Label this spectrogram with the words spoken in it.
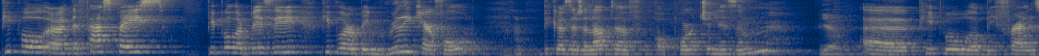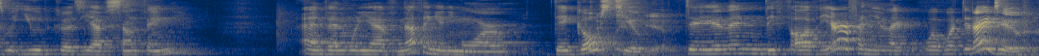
People, uh, the fast pace. People are busy. People are being really careful Mm-hmm. because there's a lot of opportunism. Yeah. Uh, people will be friends with you because you have something, and then when you have nothing anymore, they ghost leave, you. yeah. They and then they fall off the earth, and you're like, "Well, what did I do?"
